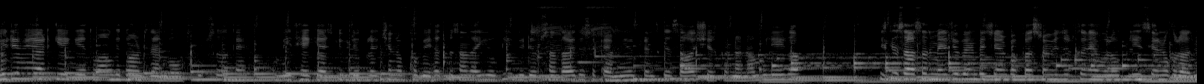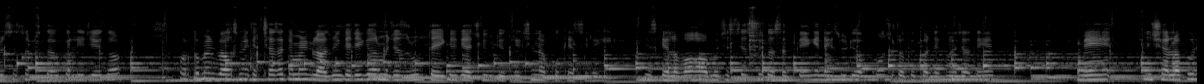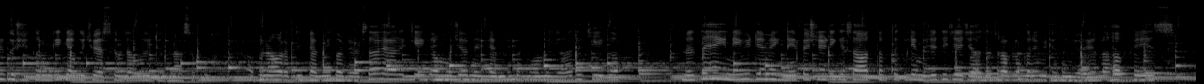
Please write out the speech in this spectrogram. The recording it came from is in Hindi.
वीडियो में ऐड किए गए तमाम के तमाम डिज़ाइन बहुत खूबसूरत हैं। उम्मीद है कि आज की वीडियो कलेक्शन आपको बेहद पसंद आई होगी। वीडियो पसंद आए तो इसे फैमिली और फ्रेंड्स के साथ शेयर करना ना भूलिएगा। इसके साथ साथ मेरे जो बहन पे चैनल पर फ़र्स्ट टाइम विज़िट करें वो लोग प्लीज़ चैनल को लाजमी से सब्सक्राइब कर लीजिएगा और कमेंट बॉक्स में एक अच्छा सा कमेंट लाजमी करिएगा और मुझे ज़रूर बताइएगा कि आज की वीडियो कलेक्शन आपको कैसी लगी। इसके अलावा आप मुझे सजेस्ट भी कर सकते हैं कि नेक्स्ट वीडियो आप कौन से टॉपिक पर देखना चाहते हैं। मैं इंशाल्लाह पूरी कोशिश करूँगी कि आपकी चॉइस के मुताबिक वीडियो बना सकूँ। अपना और अपनी फैमिली का डेढ़ सा ख्याल रखिएगा, मुझे और मेरी फैमिली को दुआ में याद रखिएगा। मिलते हैं एक नई वीडियो में एक नई फैशनिटी के साथ। तब तक के लिए मुझे दीजिए इजाज़त और आप लोग करें वीडियो को एंजॉय अल्लाह हाफिज़।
